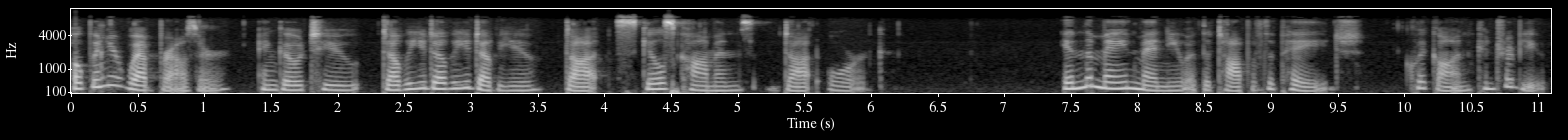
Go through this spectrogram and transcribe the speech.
Open your web browser and go to www.skillscommons.org. In the main menu at the top of the page, click on Contribute.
